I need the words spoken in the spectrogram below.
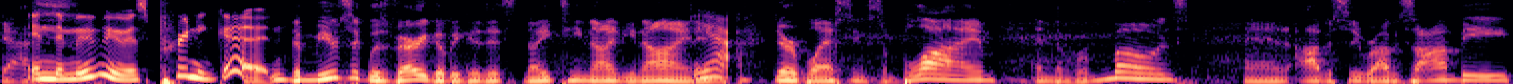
yes. in the movie was pretty good. The music was very good because it's 1999. and Yeah. they were blasting Sublime and the Ramones, and obviously Rob Zombie,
